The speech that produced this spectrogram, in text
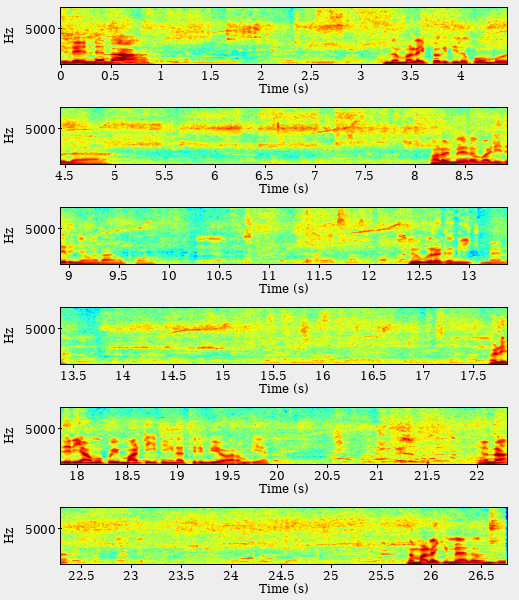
இதில் என்னென்னா இந்த மலைப்பகுதியில் போகும்போதில் மலை மேலே வழி தெரிஞ்சவங்க தான் அங்கே போகணும். நூபுர கங்கைக்கு மேலே. வழி தெரியாமல் போய் மாட்டிக்கிட்டிங்கன்னா திரும்பியே வர முடியாது. ஏன்னா இந்த மலைக்கு மேலே வந்து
